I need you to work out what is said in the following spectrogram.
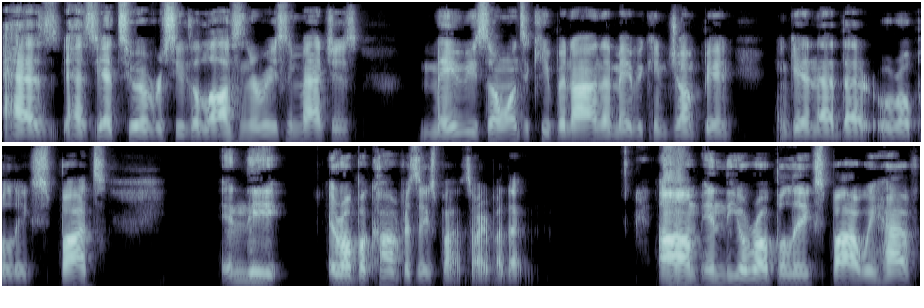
has has yet to have received a loss in the recent matches. Maybe someone to keep an eye on that maybe can jump in and getting that, that Europa League spot. In the Europa Conference League spot, sorry about that. Um, in the Europa League spot, we have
